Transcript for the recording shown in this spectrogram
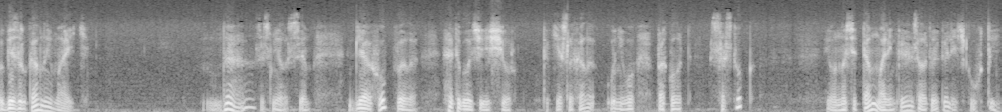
в безрукавной майке? Да, засмеялась Сэм. Для Хопвелла это было чересчур. Так я слыхала, у него проколот состок, и он носит там маленькое золотое колечко. Ух ты!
